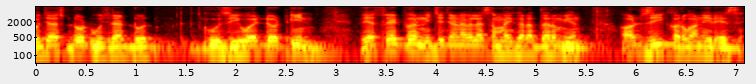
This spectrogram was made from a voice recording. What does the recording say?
Ojas dot Gujarat dot GOI dot in website પર નીચે જણાવેલા સમયગાળા દરમિયાન અરજી કરવાની રહેશે.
